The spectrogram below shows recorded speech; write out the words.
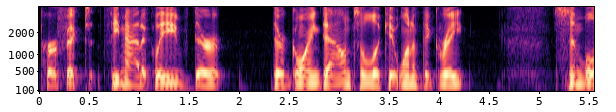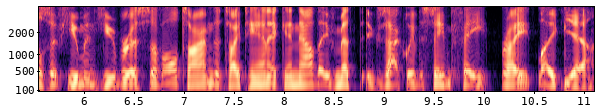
perfect thematically. They're they're going down to look at one of the great symbols of human hubris of all time, the Titanic, and now they've met exactly the same fate, right? Like, Yeah,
